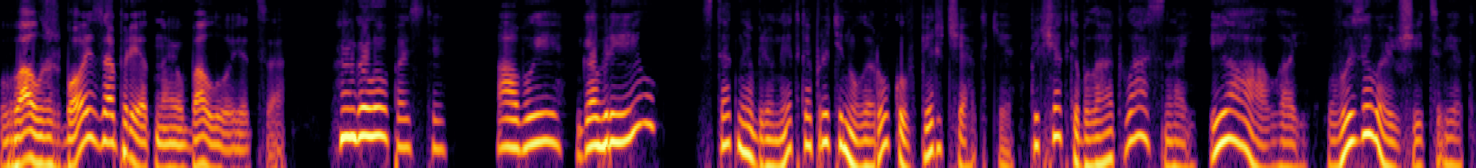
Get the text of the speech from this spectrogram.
волжбой запретную балуется. Глупости. А вы, Гавриил? Статная брюнетка протянула руку в перчатке. Перчатка была атласной и алой, вызывающий цвет.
